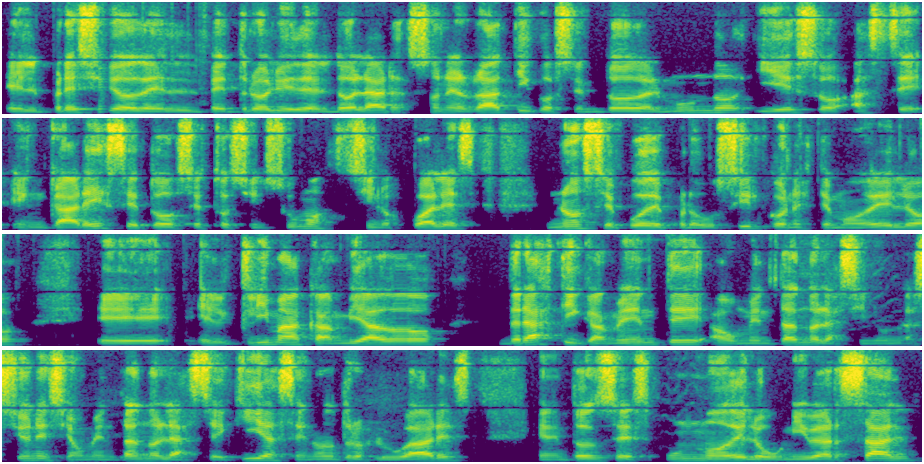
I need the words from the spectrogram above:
el precio del petróleo y del dólar son erráticos en todo el mundo y eso hace, encarece todos estos insumos sin los cuales no se puede producir con este modelo. Eh, el clima ha cambiado drásticamente, aumentando las inundaciones y aumentando las sequías en otros lugares. Entonces, un modelo universal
